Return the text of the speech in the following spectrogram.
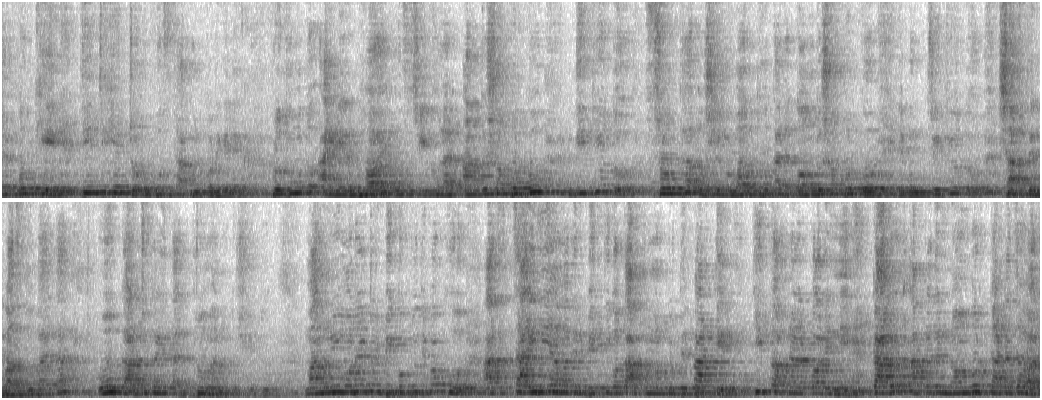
বিষয়ের পক্ষে তিনটি ক্ষেত্র উপস্থাপন করে গেলেন। প্রথমত, আইনের ভয় ও শৃঙ্খলার আন্তঃসম্পর্ক। দ্বিতীয়ত, শ্রদ্ধা ও সীমাবদ্ধতার দ্বন্দ্ব সম্পর্ক এবং তৃতীয়ত, স্বাস্থ্যের বাস্তবায়তা ও কার্যকারিতার প্রমাণিত সেতু মাননীয় মডারেটর বিজ্ঞ প্রতিপক্ষ, আজ চাইলে আমাদের ব্যক্তিগত আক্রমণ করতে পারতেন, কিন্তু আপনারা করেননি, কারণ আপনাদের নম্বর কাটা যাওয়ার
